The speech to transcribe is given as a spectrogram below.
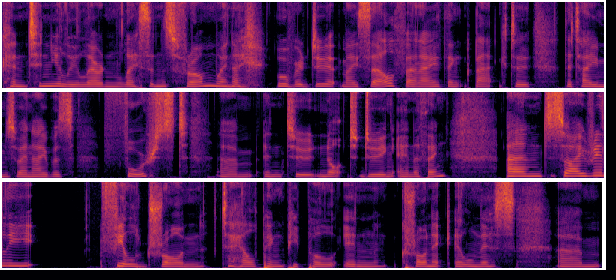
continually learn lessons from when I overdo it myself. And I think back to the times when I was forced um, into not doing anything. And so I really feel drawn to helping people in chronic illness um,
